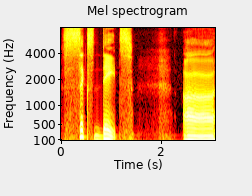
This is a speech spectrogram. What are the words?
six dates uh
